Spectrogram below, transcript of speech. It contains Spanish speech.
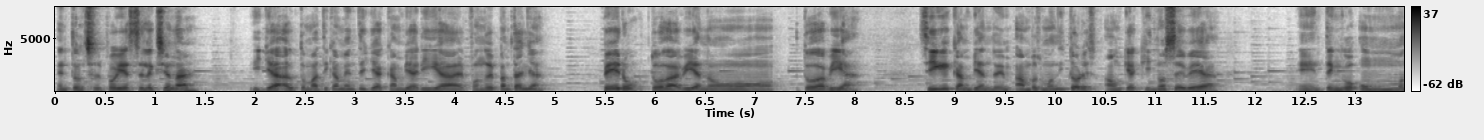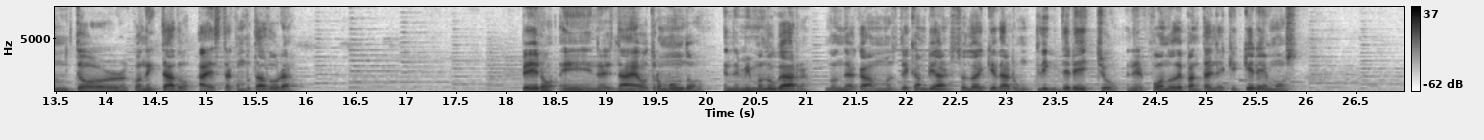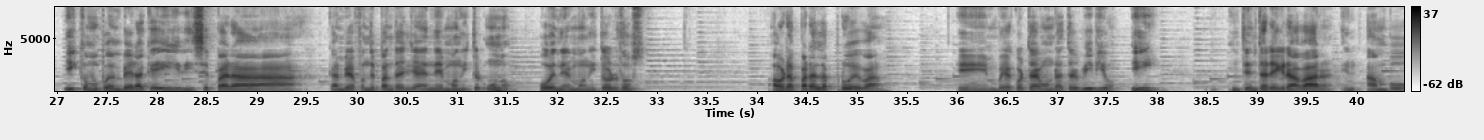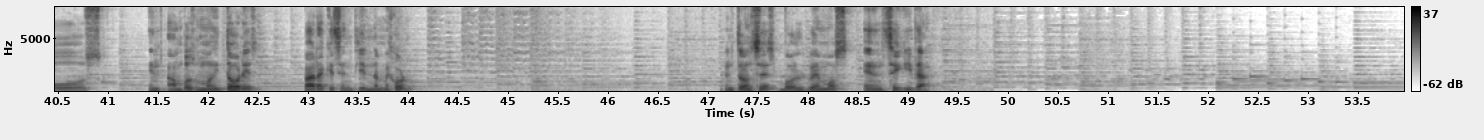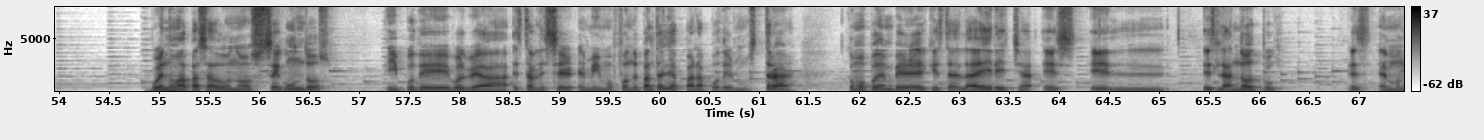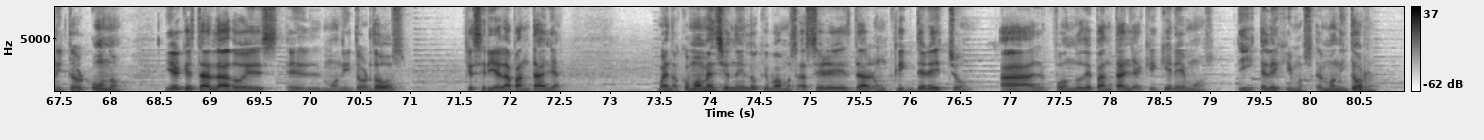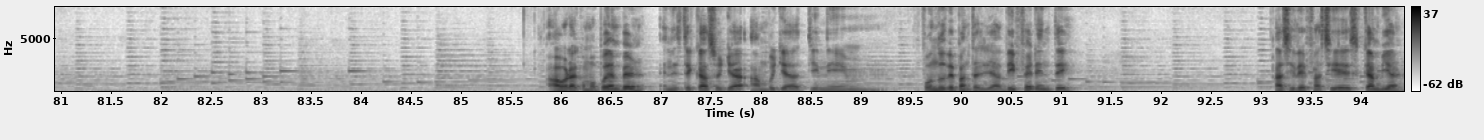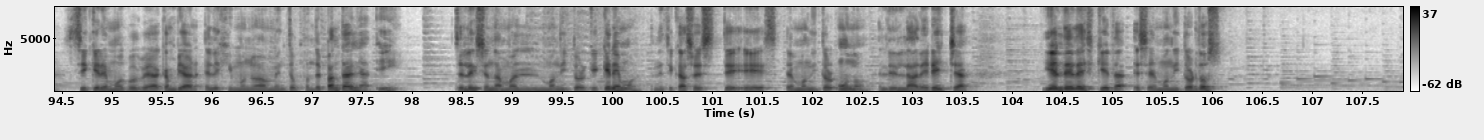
entonces voy a seleccionar y ya automáticamente ya cambiaría el fondo de pantalla pero todavía no, todavía sigue cambiando en ambos monitores, aunque aquí no se vea, eh, tengo un monitor conectado a esta computadora, pero eh, no es nada de otro mundo, en el mismo lugar donde acabamos de cambiar, solo hay que dar un clic derecho en el fondo de pantalla que queremos, y como pueden ver aquí dice para cambiar fondo de pantalla en el monitor 1 o en el monitor 2. Ahora para la prueba eh, voy a cortar un rato el vídeo y intentaré grabar en ambos, en ambos monitores para que se entienda mejor. Entonces volvemos enseguida. Bueno, ha pasado unos segundos y pude volver a establecer el mismo fondo de pantalla para poder mostrar como pueden ver, el que está a la derecha es, el, es la notebook, es el monitor 1. Y el que está al lado es el monitor 2, que sería la pantalla. Bueno, como mencioné, lo que vamos a hacer es dar un clic derecho al fondo de pantalla que queremos y elegimos el monitor. Ahora, como pueden ver, en este caso ya ambos ya tienen fondo de pantalla diferente Así de fácil es cambiar. Si queremos volver a cambiar, elegimos nuevamente un fondo de pantalla y seleccionamos el monitor que queremos. En este caso este es el monitor 1, el de la derecha. Y el de la izquierda es el monitor 2.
